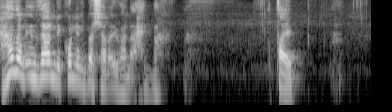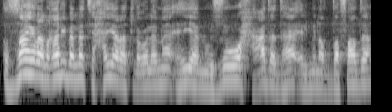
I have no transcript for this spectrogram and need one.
هذا الإنذار لكل البشر أيها الأحبة. طيب الظاهرة الغريبة التي حيرت العلماء هي نزوح عدد هائل من الضفادع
